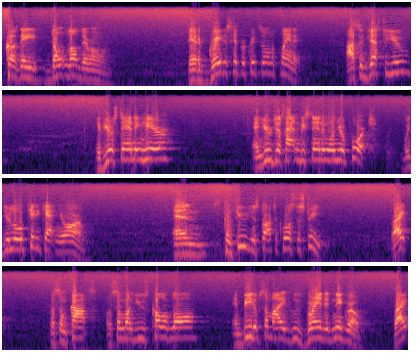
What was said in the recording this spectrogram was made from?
Because they don't love their own. They're the greatest hypocrites on the planet. I suggest to you, if you're standing here and you just happen to be standing on your porch with your little kitty cat in your arm, and confusion starts across the street, right? Because some cops or someone used color law and beat up somebody who's branded Negro, right?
